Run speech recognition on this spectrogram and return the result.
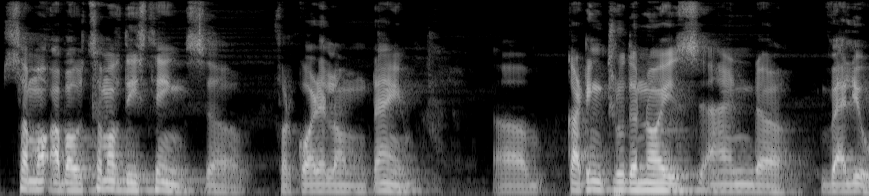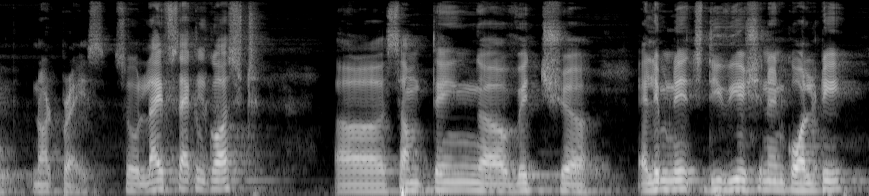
some about some of these things uh, for quite a long time, um, cutting through the noise and uh, value, not price. So life cycle cost, uh, something uh, which eliminates deviation in quality.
